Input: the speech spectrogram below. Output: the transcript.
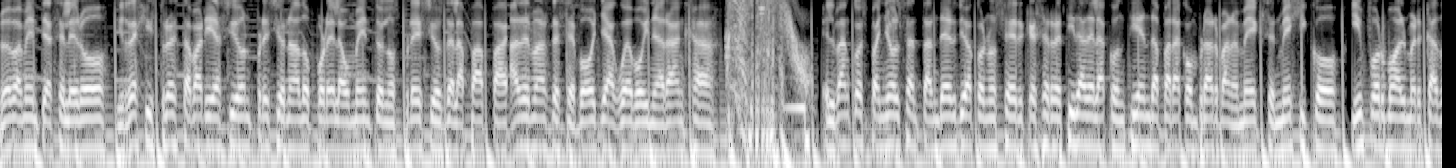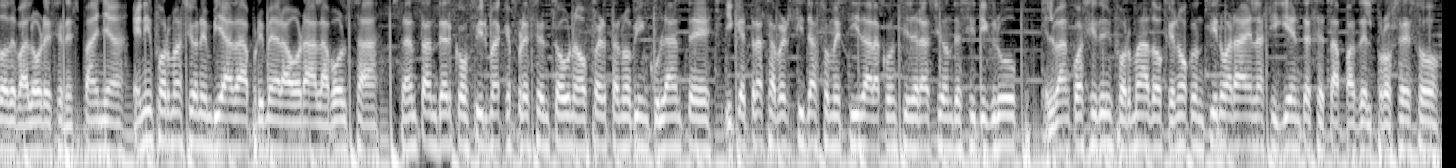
nuevamente aceleró y registró esta variación presionado por el aumento en los precios de la papa, además de cebolla, huevo y naranja. El Banco Español Santander dio a conocer que se retira de la contienda para comprar Banamex en México, informó al mercado de valores en España. En información enviada a primera hora a la bolsa, Santander confirma que presentó una oferta no vinculante y que tras haber sido sometida a la consideración de Citigroup, el banco ha sido informado que no continuará en las siguientes etapas del proceso.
